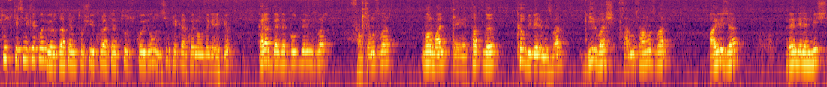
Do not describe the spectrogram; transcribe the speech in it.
Tuz kesinlikle koymuyoruz. Zaten turşuyu kurarken tuz koyduğumuz için tekrar koymamıza gerek yok. Karabiber ve pul biberimiz var. Salçamız var. Normal e, tatlı kıl biberimiz var. Bir baş sarımsağımız var. Ayrıca rendelenmiş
